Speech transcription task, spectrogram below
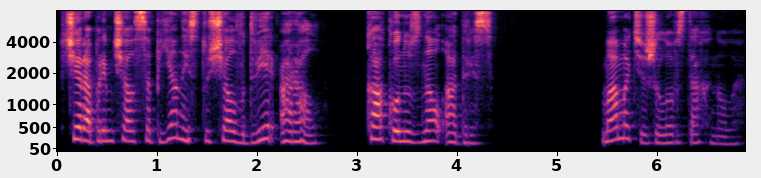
Вчера примчался пьяный, стучал в дверь, орал. Как он узнал адрес? Мама тяжело вздохнула.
